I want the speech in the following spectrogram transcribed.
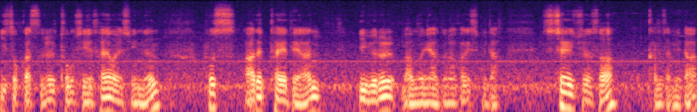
이소가스를 동시에 사용할 수 있는 호스 아댑터에 대한 리뷰를 마무리하도록 하겠습니다. 시청해 주셔서 감사합니다.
